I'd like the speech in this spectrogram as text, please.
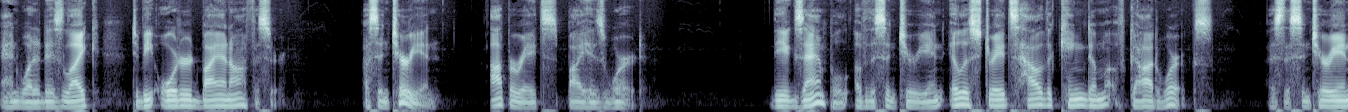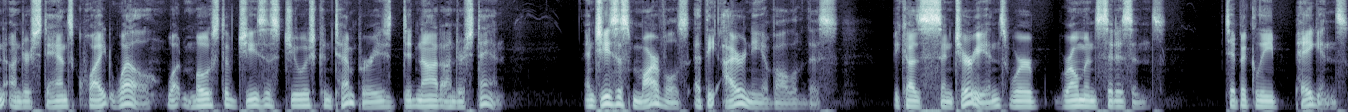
and what it is like to be ordered by an officer. A centurion operates by his word. The example of the centurion illustrates how the kingdom of God works, as the centurion understands quite well what most of Jesus' Jewish contemporaries did not understand. And Jesus marvels at the irony of all of this, because centurions were Roman citizens, typically pagans,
